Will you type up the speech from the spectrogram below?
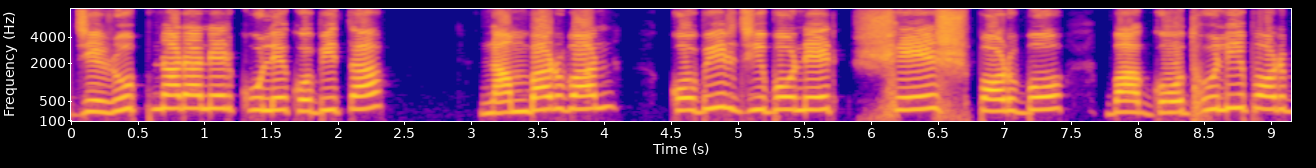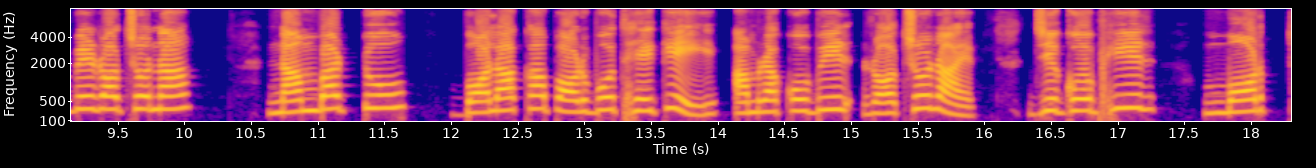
যে রূপনারায়ণের কুলে কবিতা নাম্বার ওয়ান, কবির জীবনের শেষ পর্ব বা গোধূলি পর্বের রচনা। নাম্বার টু বলাকা পর্ব থেকেই আমরা কবির রচনায় যে গভীর মর্ত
